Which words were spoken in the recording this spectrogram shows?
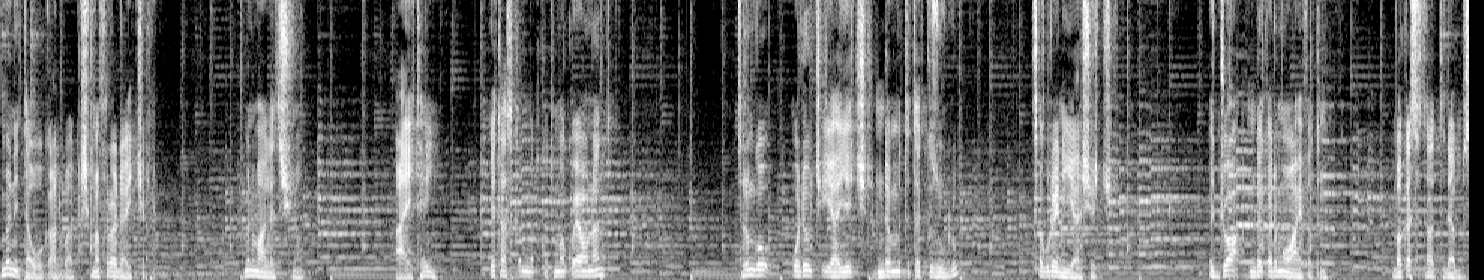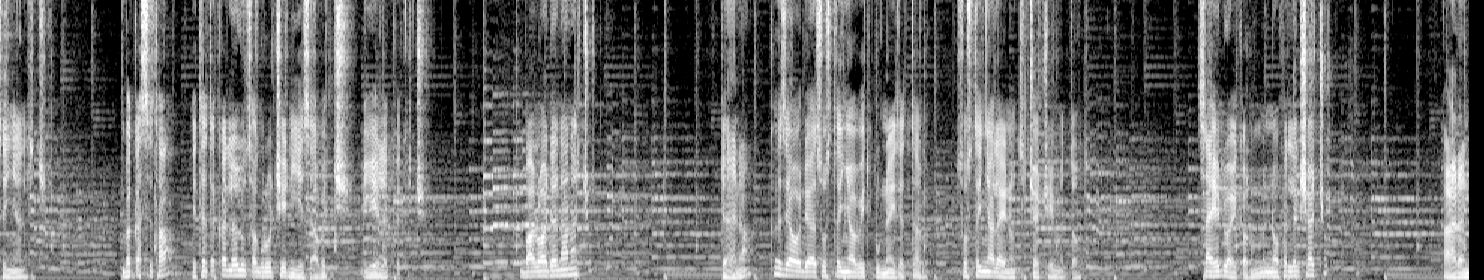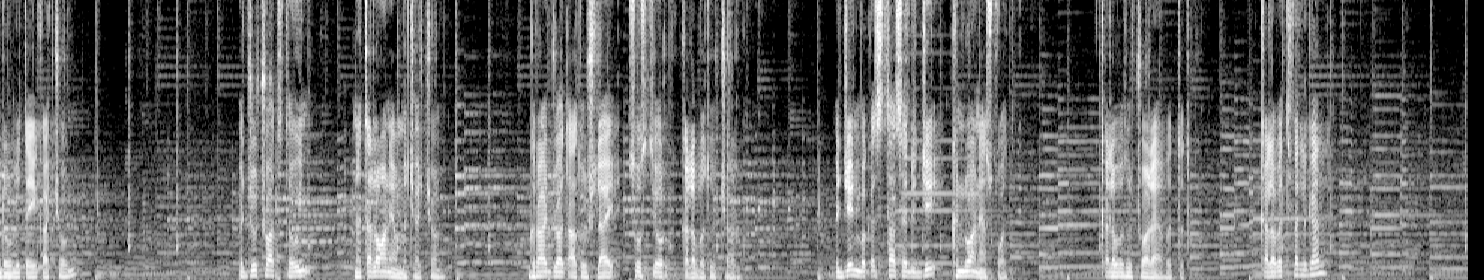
ምን ይታወቃል? እባክሽ መፍረድ አይቻልም። ምን ማለትሽ ነው? አይተኝ የታስቀመጥኩት መቆያውን አንተ ትርንጎ ወደ ውጭ እያየች እንደምትተክዝ ሁሉ ፀጉሬን እያሸች እጇ እንደ ቀድሞ አይፈጥንም። በቀስታ ትዳብሰኛለች። በቀስታ የተጠቀለሉ ፀጉሮቼን እየሳበች እየለቀቀች ባሏ ደህና ናቸው? ደህና። ከዚያ ወዲያ ሶስተኛው ቤት ቡና ይጠጣሉ። ሶስተኛ ላይ ነው ትቻቸው የመጣሁት። ሳይሄዱ አይቀሩም። ምን ነው ፈለግሻቸው? አረ እንደው ልጠይቃቸው ነው። እጆቿ ትተውኝ ነጠላዋን ያመቻቸዋል። ግራ እጇ ጣቶች ላይ ሶስት የወርቅ ቀለበቶች አሉ። እጄን በቀስታ ሰድጄ ክንዷን ያስኳት። ቀለበቶቿ ላይ አፈጠጥኩ። ቀለበት ትፈልጋለህ?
